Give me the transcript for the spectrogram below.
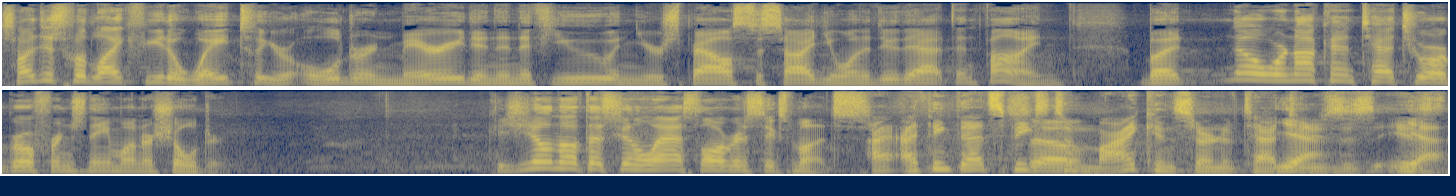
So I just would like for you to wait till you're older and married, and then if you and your spouse decide you want to do that, then fine. But no, we're not going to tattoo our girlfriend's name on our shoulder because you don't know if that's going to last longer than six months. I, I think that speaks so, to my concern of tattoos. Yeah, is, is yeah.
